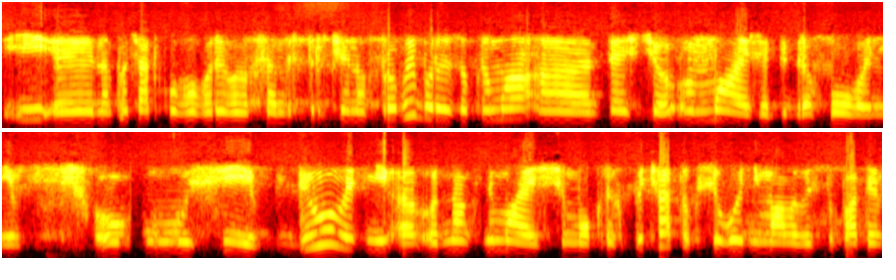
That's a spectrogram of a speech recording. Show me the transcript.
І е, на початку говорив Олександр Турчинов про вибори. Зокрема, е, те, що майже підраховані усі бюлетні, однак немає ще мокрих печаток. Сьогодні мали виступати.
